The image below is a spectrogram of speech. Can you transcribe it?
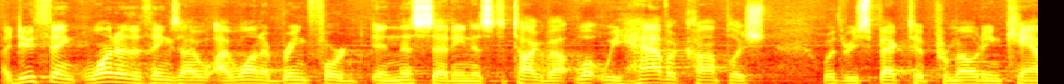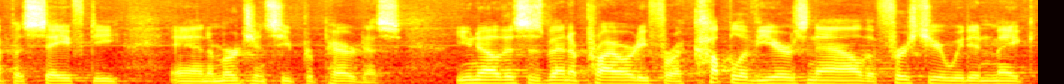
I do think one of the things I, I want to bring forward in this setting is to talk about what we have accomplished with respect to promoting campus safety and emergency preparedness. You know this has been a priority for a couple of years now. The first year we didn't make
